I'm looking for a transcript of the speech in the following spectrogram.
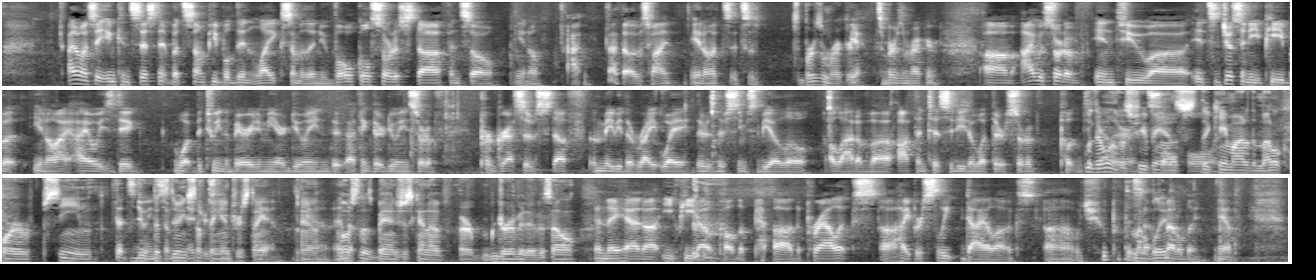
I don't want to say inconsistent, but some people didn't like some of the new vocal sort of stuff, and so you know I, I thought it was fine. You know, it's it's a It's a Burzum record. yeah, it's a Burzum record. Um, I was sort of into uh, it's just an EP, but you know I, I always dig what Between the Buried and Me are doing. I think they're doing sort of progressive stuff, maybe the right way. There, there seems to be a little, a lot of uh, authenticity to what they're sort of putting. Well, they're one of those few bands that came out of the metalcore scene That's doing that's something doing something interesting. interesting. Yeah, Yeah, yeah. Most the- of those bands just kind of are derivative as hell. and they had an EP out called the uh, the Parallax uh, Hyper Sleep Dialogues, uh, which who put this Metal out? Blade? Metal Blade. Yeah.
